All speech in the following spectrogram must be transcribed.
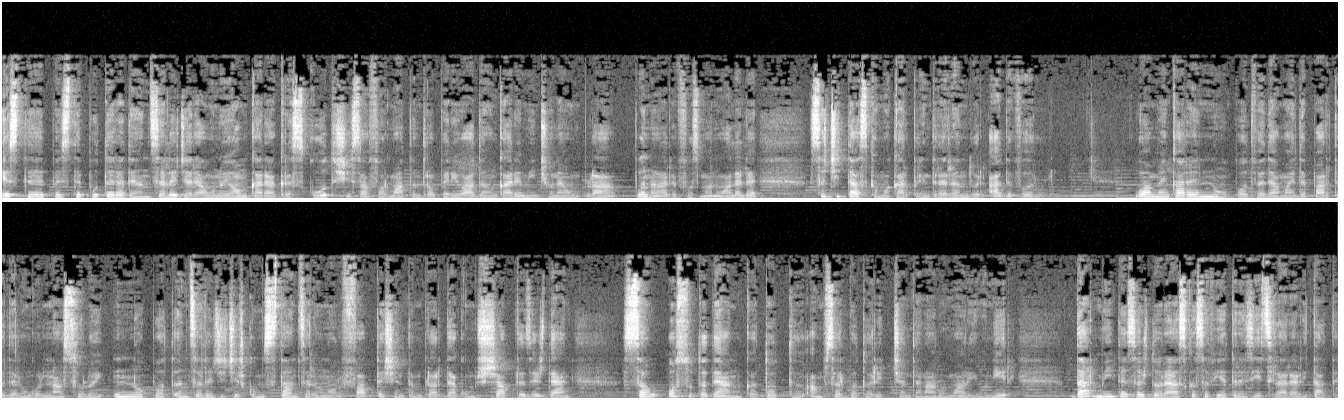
Este peste puterea de înțelegere a unui om care a crescut și s-a format într-o perioadă în care minciunea umpla până la refuz manualele, să citească măcar printre rânduri adevărul. Oameni care nu pot vedea mai departe de lungul nasului, nu pot înțelege circumstanțele unor fapte și întâmplări de acum 70 de ani sau 100 de ani, că tot am sărbătorit centenarul Marii Uniri, dar minte să-și dorească să fie treziți la realitate.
